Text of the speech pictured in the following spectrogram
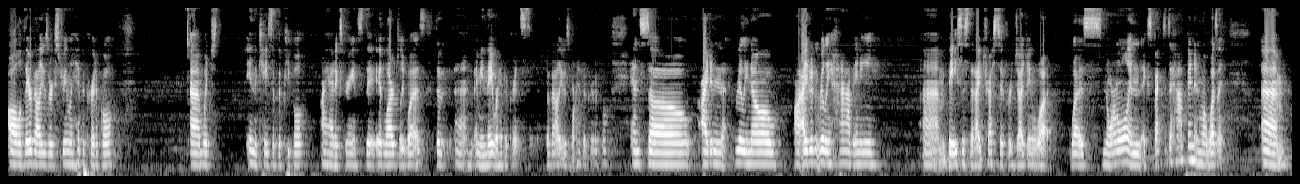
all of their values are extremely hypocritical, um, which, in the case of the people I had experienced, it largely was. The, uh, I mean, they were hypocrites the values weren't hypocritical. And so I didn't really know, I didn't really have any um, basis that I trusted for judging what was normal and expected to happen and what wasn't. Um,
